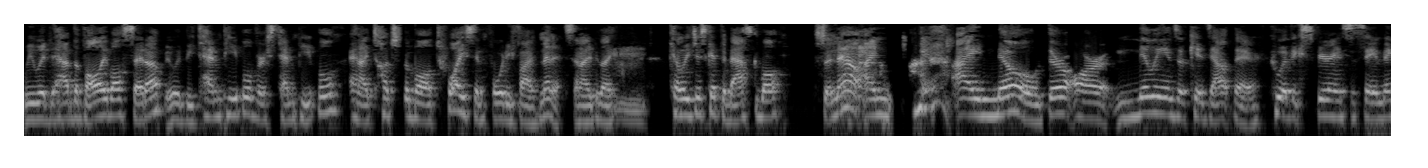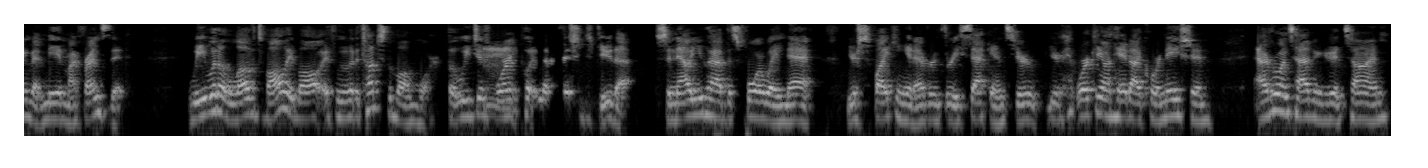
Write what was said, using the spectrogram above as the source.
we would have the volleyball set up. It would be 10 people versus 10 people. And I touched the ball twice in 45 minutes. And I'd be like, mm. can we just get the basketball? So now I, I know there are millions of kids out there who have experienced the same thing that me and my friends did. We would have loved volleyball if we would have touched the ball more, but we just mm. weren't put in a position to do that. So now you have this four way net. You're spiking it every three seconds. You're, you're working on hand eye coordination. Everyone's having a good time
